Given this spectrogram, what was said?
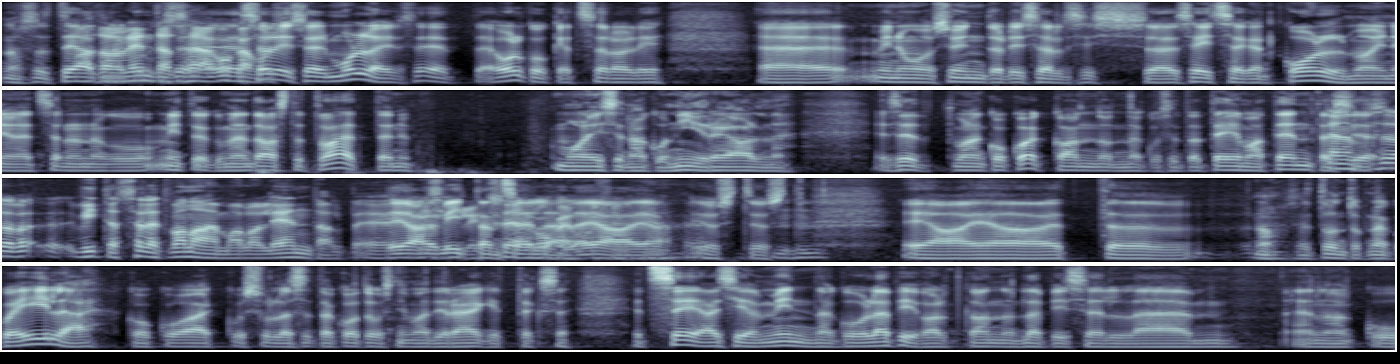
noh, sa tead. tal oli endal sõjakogemus. see oli see, mul oli see, et olgugi, et seal oli äh,, minu sünd oli seal siis äh, seitsekümmend kolm, on ju, et seal on nagu mitukümmend aastat vahet, on ju mul oli see nagu nii reaalne ja seetõttu ma olen kogu aeg kandnud nagu seda teemat endas. tähendab, sa viitad sellele, et vanaemal oli endal ja viitan sellele ja, ja just, just mm. -hmm. ja, ja et noh, see tundub nagu eile kogu aeg, kui sulle seda kodus niimoodi räägitakse, et see asi on mind nagu läbivalt kandnud läbi selle äh, nagu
